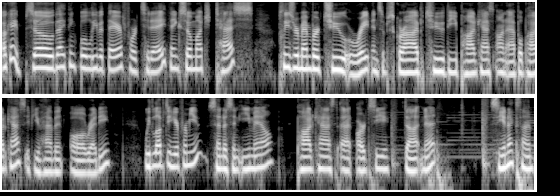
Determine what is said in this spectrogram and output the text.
Okay, so I think we'll leave it there for today. Thanks so much, Tess. Please remember to rate and subscribe to the podcast on Apple Podcasts if you haven't already. We'd love to hear from you. Send us an email, podcast at artsy.net. See you next time.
